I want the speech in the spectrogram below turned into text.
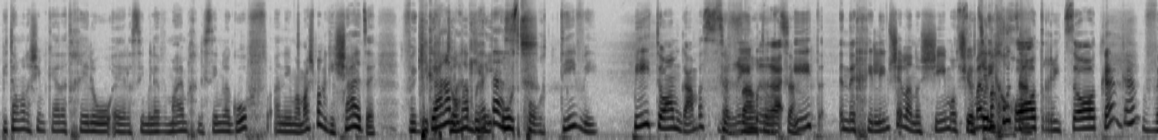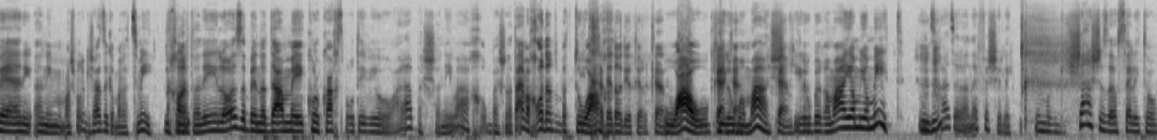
פתאום אנשים כן התחילו אה, לשים לב מה הם מכניסים לגוף, אני ממש מרגישה את זה. וגם הקטע. הספורטיבי, פתאום, גם בסקרים, תאוצה. ראית נחילים של אנשים עושים. הליכות, ריצות. כן, כן. ואני אני ממש מרגישה את זה גם על עצמי. נכון. זאת אומרת, אני לא איזה בן אדם אה, כל כך ספורטיבי, וואלה, בשנים, האח... בשנתיים האחרונות בטוח. התחדד עוד יותר, כן. וואו, כן, כאילו כן. ממש, כן, כאילו כן. ברמה היומיומית. אני צריכה את זה לנפש שלי. אני מרגישה שזה עושה לי טוב.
